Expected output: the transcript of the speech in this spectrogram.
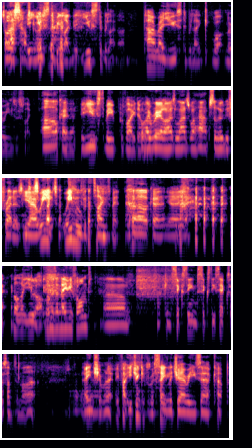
So Well, that sounds it good. used to be like it used to be like that. Para Reg used to be like what Marines was like. Oh, okay then. It used to be provider. But they realised lads were absolutely fredders. yeah, we we move with the times, mate. oh, okay then. Yeah, yeah. Not like you lot. When was the Navy formed? yeah. um, Fucking 1666 or something like that. Ancient, wasn't it? In fact, you're drinking from a Sailor Jerry's uh, cup.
